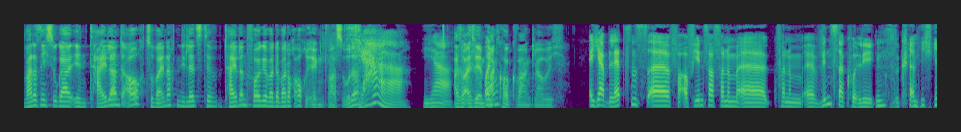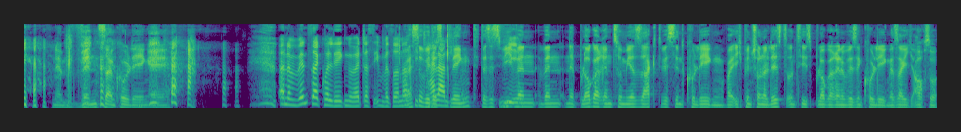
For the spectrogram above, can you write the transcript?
war das nicht sogar in Thailand auch? Zu Weihnachten die letzte Thailand-Folge, weil da war doch auch irgendwas, oder? Ja, ja. Also als wir in Und Bangkok waren, glaube ich. Ich habe letztens äh, auf jeden Fall von einem äh, von einem äh, Winzerkollegen, so kann ich. Ja. Einem Winzerkollegen, ey. An einem Winzerkollegen gehört, dass ihm besonders Weißt du, wie Thailand das klingt? Das ist wie, wie, wenn, wenn eine Bloggerin zu mir sagt, wir sind Kollegen, weil ich bin Journalist und sie ist Bloggerin und wir sind Kollegen. Da sage ich auch so,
